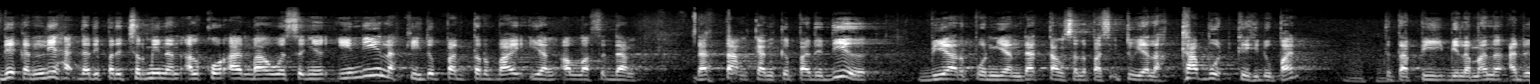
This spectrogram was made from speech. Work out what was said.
dia akan lihat daripada cerminan Al-Quran bahawasanya inilah kehidupan terbaik yang Allah sedang datangkan kepada dia. Biarpun yang datang selepas itu ialah kabut kehidupan tetapi bila mana ada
